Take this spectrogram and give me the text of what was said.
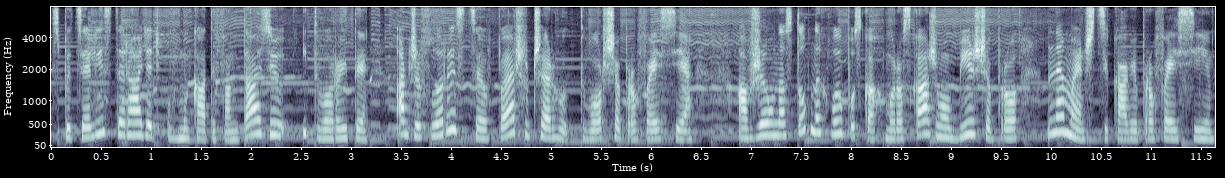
спеціалісти радять вмикати фантазію і творити, адже флорист це в першу чергу творча професія. А вже у наступних випусках ми розкажемо більше про не менш цікаві професії.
